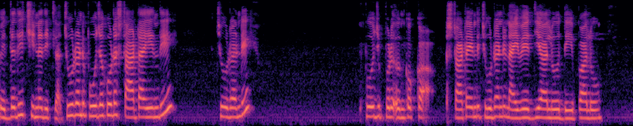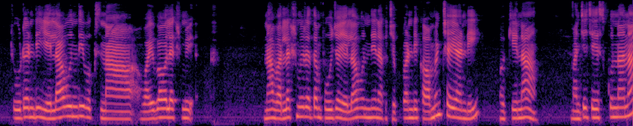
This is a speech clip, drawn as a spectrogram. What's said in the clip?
పెద్దది చిన్నది ఇట్లా. చూడండి పూజ కూడా స్టార్ట్ అయ్యింది చూడండి. పూజ ఇప్పుడు ఇంకొక స్టార్ట్ అయింది చూడండి నైవేద్యాలు దీపాలు. చూడండి ఎలా ఉంది ఒక నా వైభవలక్ష్మి నా వరలక్ష్మి వ్రతం పూజ ఎలా ఉంది నాకు చెప్పండి కామెంట్ చేయండి. ఓకేనా? మంచి చేసుకున్నానా?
